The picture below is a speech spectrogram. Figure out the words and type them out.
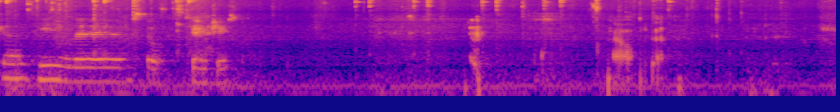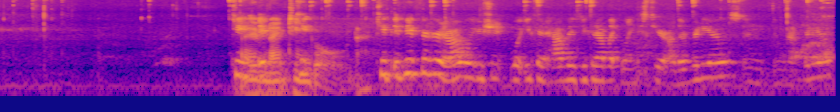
Because he lives. Oh, it's getting chased. No, do that. Keith, I have if, 19 Keith, gold. Keith, if you figured out what you should, what you could have is you could have like links to your other videos in, in that video.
